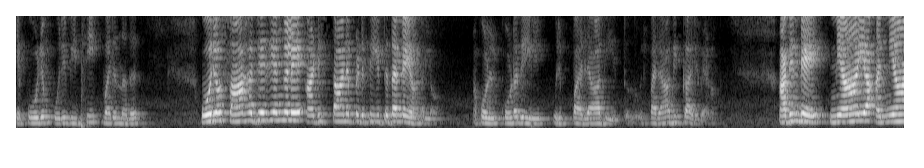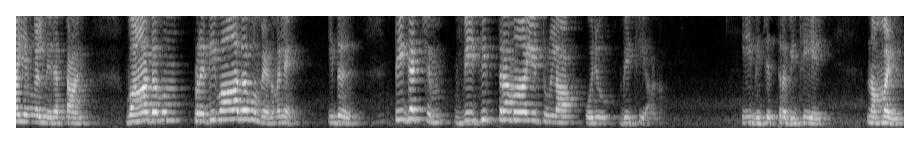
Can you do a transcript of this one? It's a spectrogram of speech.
എപ്പോഴും ഒരു വിധി വരുന്നത് ഓരോ സാഹചര്യങ്ങളെ അടിസ്ഥാനപ്പെടുത്തിയിട്ട് തന്നെയാണല്ലോ. അപ്പോൾ കോടതിയിൽ ഒരു പരാതി എത്തുന്നു. ഒരു പരാതിക്കാർ വേണം. അതിന്റെ ന്യായ അന്യായങ്ങൾ നിരത്താൻ വാദവും പ്രതിവാദവും വേണം അല്ലെ? ഇത് തികച്ചും വിചിത്രമായിട്ടുള്ള ഒരു വിധിയാണ്. ഈ വിചിത്ര വിധിയെ നമ്മൾ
